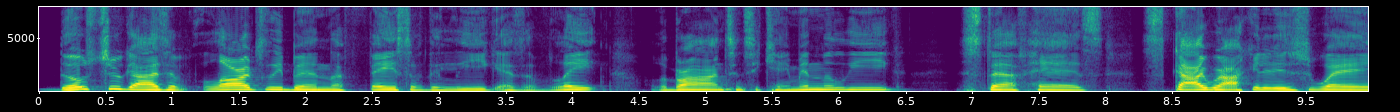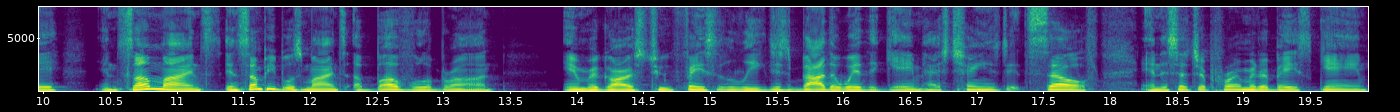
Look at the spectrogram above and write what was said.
Those two guys have largely been the face of the league as of late. LeBron, since he came in the league, Steph has skyrocketed his way in some minds, in some people's minds, above LeBron in regards to face of the league, just by the way the game has changed itself into such a perimeter based game,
